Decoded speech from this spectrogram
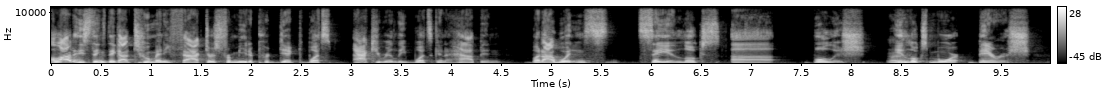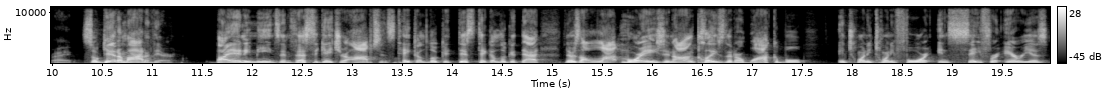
A lot of these things they got too many factors for me to predict what's accurately what's going to happen. But I wouldn't say it looks uh, bullish. It looks more bearish. Right. So get them out of there by any means. Investigate your options. Take a look at this. Take a look at that. There's a lot more Asian enclaves that are walkable in 2024 in safer areas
